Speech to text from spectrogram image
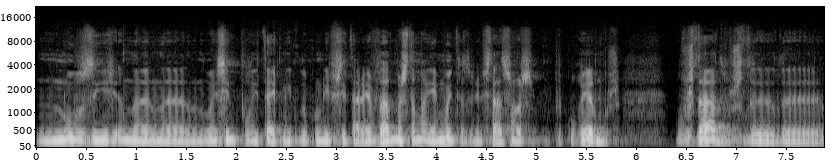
nos, na, na, no ensino politécnico do que universitário, é verdade, mas também em muitas universidades, se nós percorrermos os dados de, de,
